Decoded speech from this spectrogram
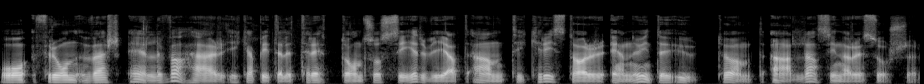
Och från vers 11 här i kapitel 13 så ser vi att Antikrist har ännu inte uttömt alla sina resurser.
